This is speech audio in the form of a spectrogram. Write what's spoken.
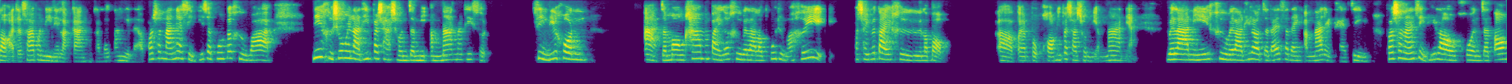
เราอาจจะทราบกันดีในหลักการของการเลือกตั้งอยู่แล้ว เพราะฉะนั้นเนี่ยสิ่งที่จะพูดก็คือว่า นี่คือช่วงเวลาที่ประชาชนจะมีอำนาจมากที่สุด สิ่งที่คนอาจจะมองข้ามไปก็คือเวลาเราพูดถึงว่าเฮ้ยประชาธิปไตยคือระบอบการปกครองที่ประชาชนมีอำนาจเนี่ย เวลานี้คือเวลาที่เราจะได้แสดงอำนาจอย่างแท้จริง เพราะฉะนั้นสิ่งที่เราควรจะต้อง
